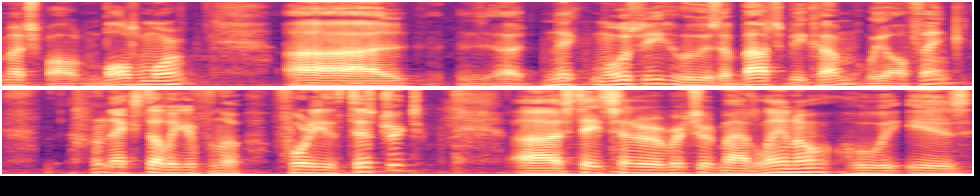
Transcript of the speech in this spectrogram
Metropolitan Baltimore. Uh, uh, Nick Mosby, who is about to become, we all think, next delegate from the 40th District, uh, State Senator Richard Madaleno, who is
